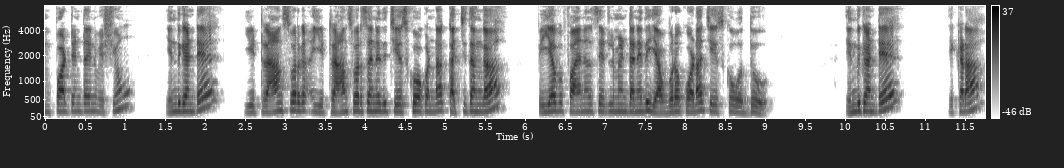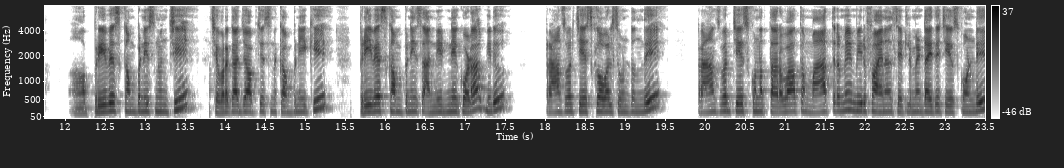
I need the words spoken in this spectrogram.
ఇంపార్టెంట్ అయిన విషయం. ఎందుకంటే ఈ ట్రాన్స్ఫర్ ఈ ట్రాన్స్ఫర్స్ అనేది చేసుకోకుండా ఖచ్చితంగా పిఎఫ్ ఫైనల్ సెటిల్మెంట్ అనేది ఎవరో కూడా చేసుకోవద్దు. ఎందుకంటే ఇక్కడ ప్రీవియస్ కంపెనీస్ నుంచి చివరిగా జాబ్ చేసిన కంపెనీకి ప్రీవియస్ కంపెనీస్ అన్నింటినీ కూడా మీరు ట్రాన్స్ఫర్ చేసుకోవాల్సి ఉంటుంది. ట్రాన్స్ఫర్ చేసుకున్న తర్వాత మాత్రమే మీరు ఫైనల్ సెటిల్మెంట్ అయితే చేసుకోండి.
